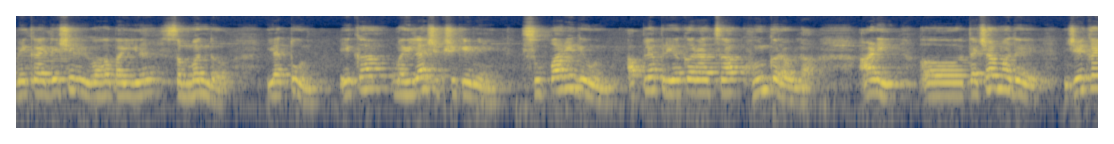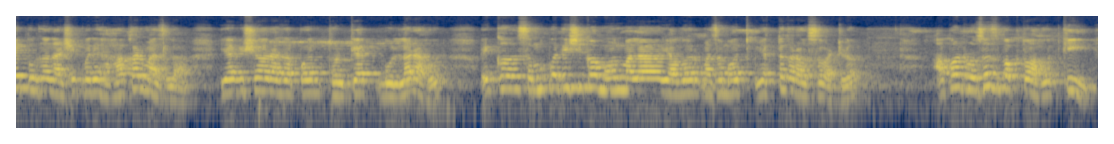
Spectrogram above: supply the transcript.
बेकायदेशीर विवाहबाह्य संबंध यातून एका महिला शिक्षिकेने सुपारी देऊन आपल्या प्रियकराचा खून करवला. आणि त्याच्यामध्ये जे काही पूर्ण नाशिकमध्ये हाहाकार माजला या विषयावर आज आपण थोडक्यात बोलणार आहोत. एक समुपदेशिका म्हणून मला यावर माझं मत व्यक्त करावंसं वाटलं. आपण रोजच बघतो आहोत की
